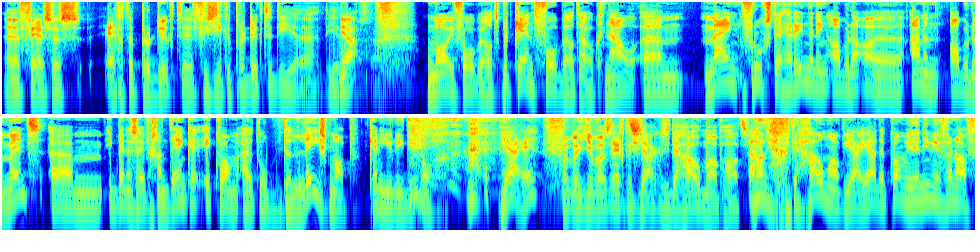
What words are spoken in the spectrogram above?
Versus echte producten, fysieke producten die, die ja. Mooi voorbeeld, bekend voorbeeld ook. Nou, um, mijn vroegste herinnering uh, aan een abonnement. Um, ik ben eens even gaan denken. Ik kwam uit op de leesmap. Kennen jullie die nog? ja, hè? Maar je was echt een Sjaak je de houmap had. Oh ja, de houmap, ja. ja daar kwam je er niet meer vanaf.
